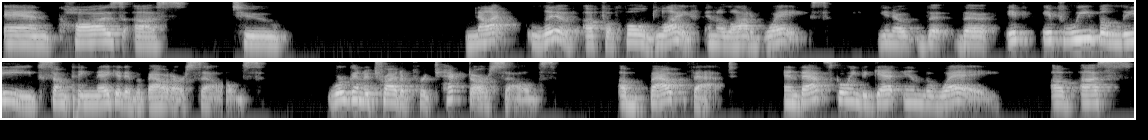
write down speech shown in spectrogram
and cause us to not live a fulfilled life in a lot of ways. You know the the if if we believe something negative about ourselves we're going to try to protect ourselves about that. And that's going to get in the way of us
